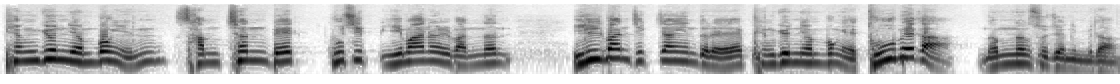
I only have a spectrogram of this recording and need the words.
평균 연봉인 3,192만 원을 받는 일반 직장인들의 평균 연봉의 두 배가 넘는 수준입니다.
